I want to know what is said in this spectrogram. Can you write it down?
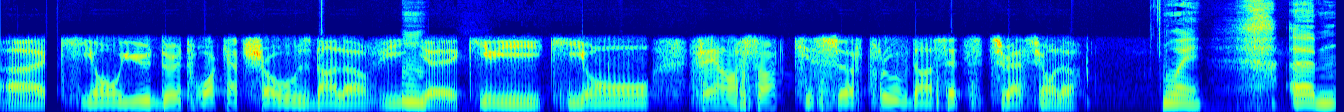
euh, qui ont eu deux, trois, quatre choses dans leur vie, Hmm. euh, qui, qui ont fait en sorte qu'ils se retrouvent dans cette situation-là. Oui. Euh,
